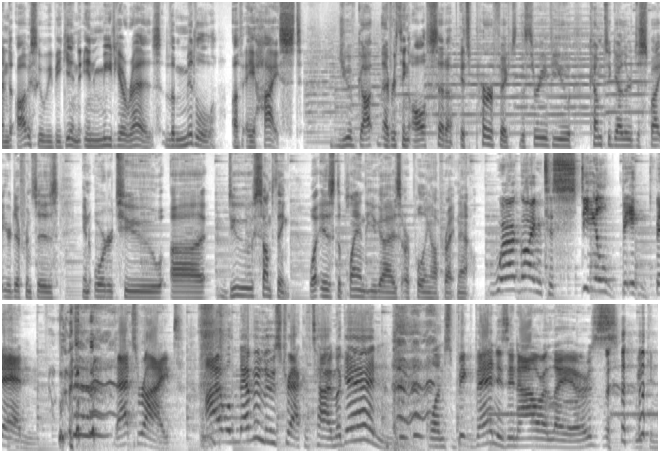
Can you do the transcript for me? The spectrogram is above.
And obviously, we begin in media res, the middle of a heist. You've got everything all set up. It's perfect. The three of you come together despite your differences in order to uh, do something. What is the plan that you guys are pulling off right now? We're going to steal Big Ben. That's right. I will never lose track of time again. Once Big Ben is in our layers, we can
